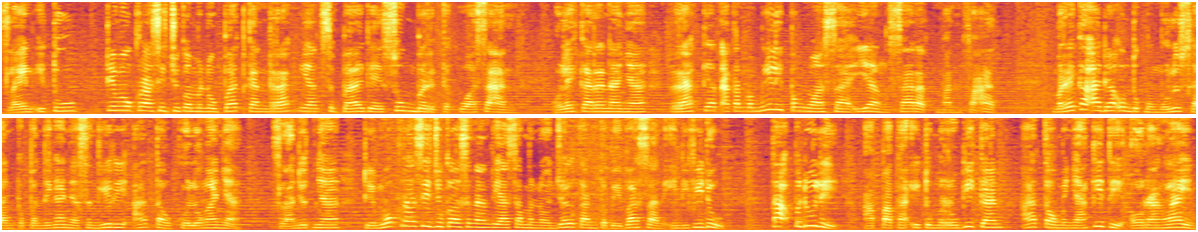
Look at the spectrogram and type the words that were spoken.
Selain itu, demokrasi juga menobatkan rakyat sebagai sumber kekuasaan. Oleh karenanya, rakyat akan memilih penguasa yang syarat manfaat. Mereka ada untuk memuluskan kepentingannya sendiri atau golongannya Selanjutnya, demokrasi juga senantiasa menonjolkan kebebasan individu, tak peduli apakah itu merugikan atau menyakiti orang lain.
